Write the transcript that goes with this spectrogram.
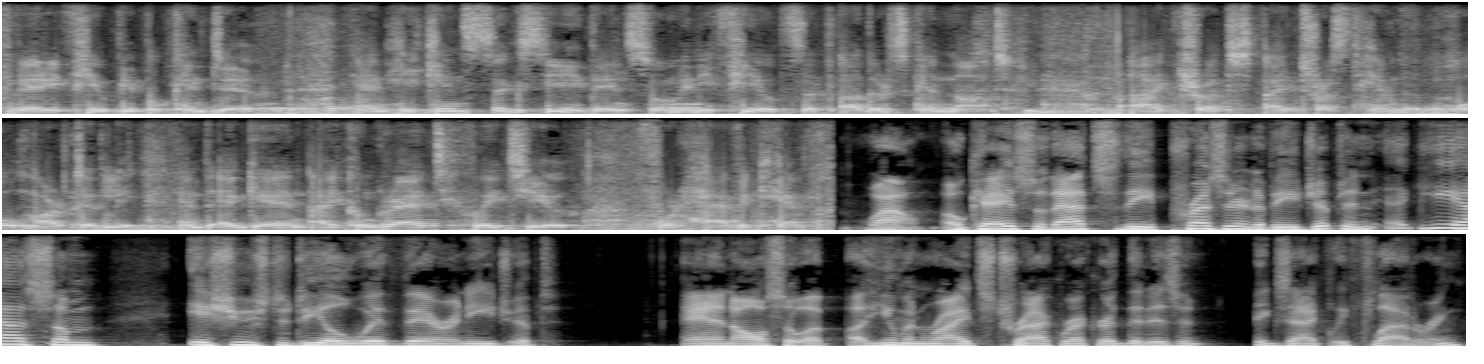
very few people can do. And he can succeed in so many fields that others cannot. I trust, I trust him wholeheartedly. And again, I congratulate you for having him. Wow. Okay, so that's the president of Egypt, and he has some issues to deal with there in Egypt, and also a, a human rights track record that isn't exactly flattering.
